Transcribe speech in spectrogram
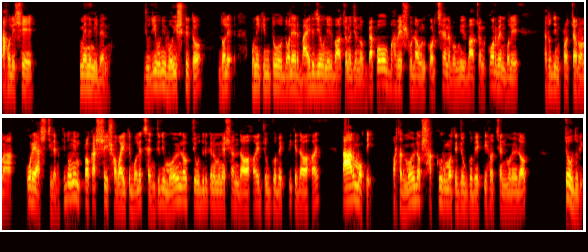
তাহলে সে মেনে নিবেন। যদি উনি বহিষ্কৃত দলে, উনি কিন্তু দলের বাইরে যেও নির্বাচনের জন্য ব্যাপকভাবে শোডাউন করছেন এবং নির্বাচন করবেন বলে এতদিন প্রচারণা করে আসছিলেন। কিন্তু উনি প্রকাশ্যেই সবাইকে বলেছেন, যদি মনিলক চৌধুরীকে নমিনেশন দেওয়া হয়, যোগ্য ব্যক্তিকে দেওয়া হয়, তার মতে, অর্থাৎ মনিলক সাক্ষুর মতে যোগ্য ব্যক্তি হচ্ছেন মনিলক চৌধুরী।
